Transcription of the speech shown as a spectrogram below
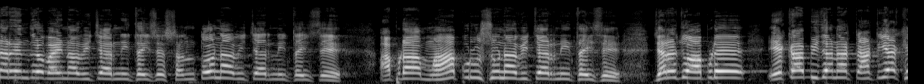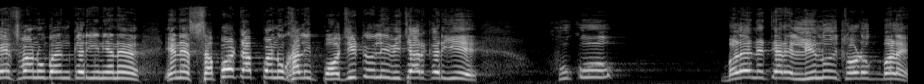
નરેન્દ્રભાઈના વિચારની થઈ છે, સંતોના વિચારની થઈ છે, આપણા મહાપુરુષોના વિચારની થઈ છે. જ્યારે જો આપણે એકાબીજાના ટાંટિયા ખેંચવાનું બંધ કરીને એને એને સપોર્ટ આપવાનું ખાલી પોઝિટિવલી વિચાર કરીએ, હુકુ બળે ને ત્યારે લીલું થોડુંક બળે.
